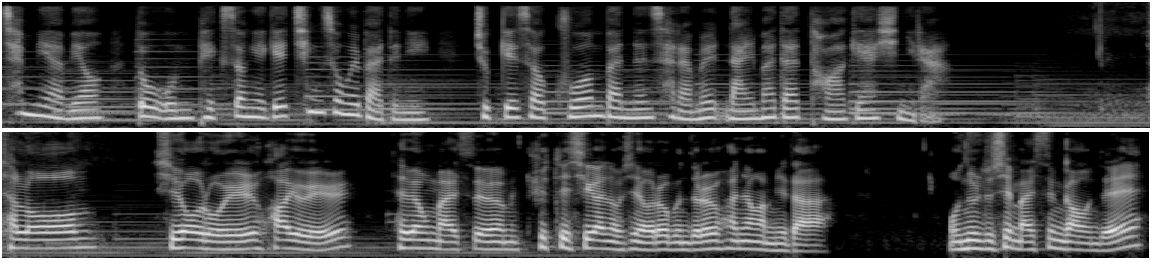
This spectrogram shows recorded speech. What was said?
찬미하며 또 온 백성에게 칭송을 받으니 주께서 구원받는 사람을 날마다 더하게 하시니라. 샬롬 10월 5일 화요일 새벽 말씀 큐티 시간 오신 여러분들을 환영합니다. 오늘 주신 말씀 가운데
